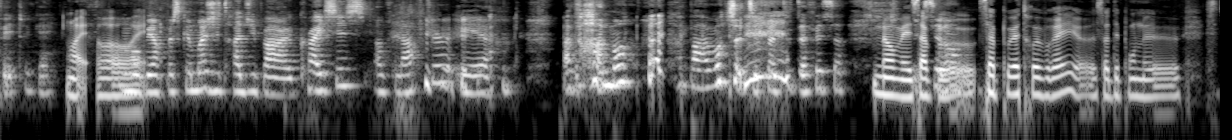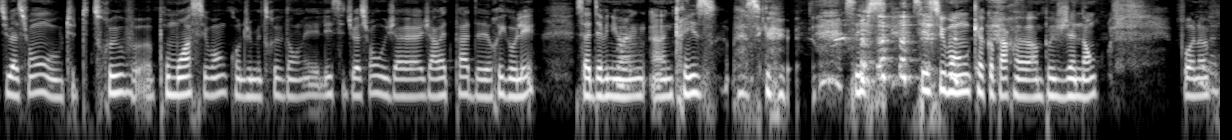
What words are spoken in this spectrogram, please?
fit, ok. ouais, ouais, Mot ouais. bien, parce que moi j'ai traduit par euh, crisis of laughter et apparemment, apparemment c'était pas tout à fait ça. Non, mais ça Excellent. peut, ça peut être vrai. euh, ça dépend de la situation où tu te trouves. Pour moi, souvent, quand je me trouve dans les, les situations où j'a- j'arrête pas de rigoler, ça est devenu Ouais. un, un crise parce que c'est souvent quelque part euh, un peu gênant. Voilà. Ouais.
